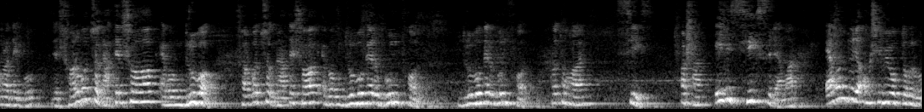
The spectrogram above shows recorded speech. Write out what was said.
আমরা দেখব যে সর্বোচ্চ ঘাতের সহগ এবং ধ্রুবক, সর্বোচ্চ ঘাতের সহগ এবং ধ্রুবকের গুণফল ধ্রুবকের গুণফল কত হয় সিক্স অর্থাৎ এই যে সিক্স রে আমার এমন দুইটা অংশে বিভক্ত করব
